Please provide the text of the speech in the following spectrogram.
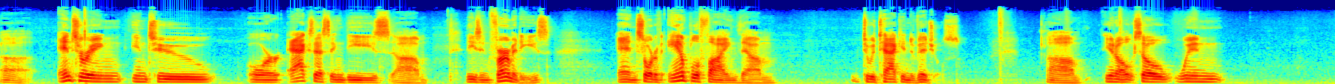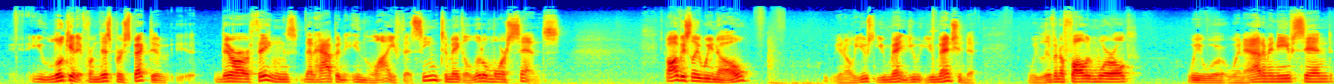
uh, entering into or accessing these um, these infirmities and sort of amplifying them to attack individuals. Um, you know, so when you look at it from this perspective, there are things that happen in life that seem to make a little more sense. Obviously, we know, you know, you you meant you you mentioned it. We live in a fallen world. We were when Adam and Eve sinned.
